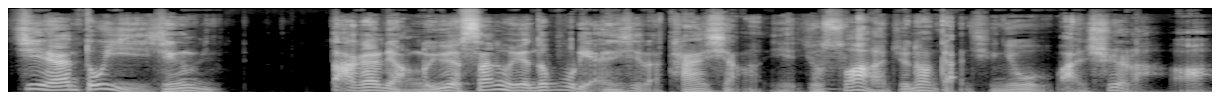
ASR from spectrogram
既然都已经大概两个月、三个月都不联系了，他还想也就算了，这段感情就完事了啊。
